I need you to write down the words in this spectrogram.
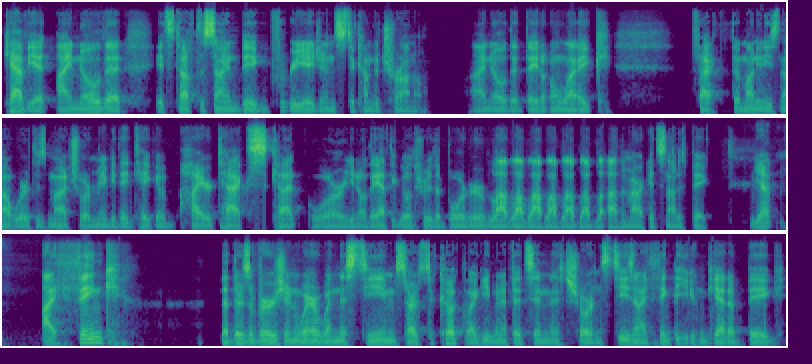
caveat. I know that it's tough to sign big free agents to come to Toronto. I know that they don't like the fact the money's not worth as much, or maybe they take a higher tax cut, or you know they have to go through the border. Blah blah blah blah blah blah blah. The market's not as big. Yep. I think that there's a version where when this team starts to cook, like even if it's in this shortened season, I think that you can get a big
